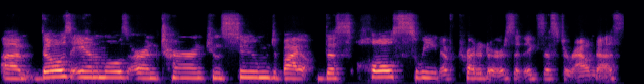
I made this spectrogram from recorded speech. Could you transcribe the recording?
Um, those animals are in turn consumed by this whole suite of predators that exist around us.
